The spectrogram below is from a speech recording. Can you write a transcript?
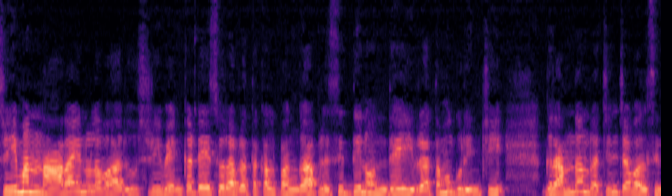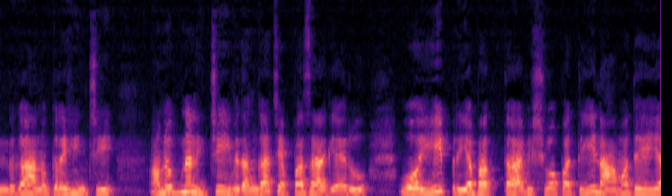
శ్రీమన్నారాయణుల వారు శ్రీ వెంకటేశ్వర వ్రతకల్పంగా ప్రసిద్ధి నొందే ఈ వ్రతము గురించి గ్రంథం రచించవలసిందిగా అనుగ్రహించి అనుజ్ఞనిచ్చి ఈ విధంగా చెప్పసాగారు. ఓయి ప్రియభక్త విశ్వపతి నామధేయ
